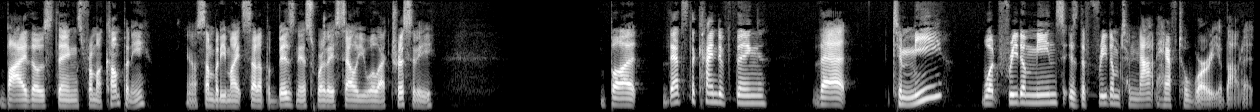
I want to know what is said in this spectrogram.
buy those things from a company. You know, somebody might set up a business where they sell you electricity. But that's the kind of thing that, to me, what freedom means is the freedom to not have to worry about it.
